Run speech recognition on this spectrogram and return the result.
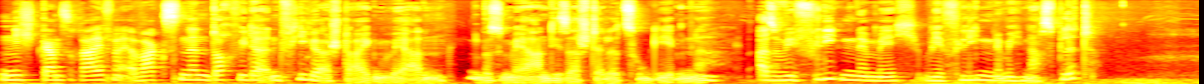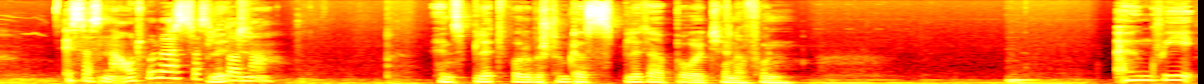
nicht ganz reifen Erwachsenen doch wieder in Flieger steigen werden. Müssen wir ja an dieser Stelle zugeben. Ne? Also wir fliegen nämlich, wir fliegen nämlich nach Split. Ist das ein Auto oder ist das Split? ein Donner? In Split wurde bestimmt das Splitterbrötchen erfunden. Irgendwie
